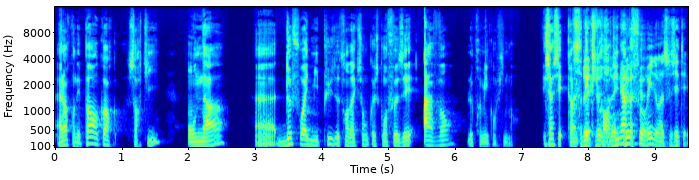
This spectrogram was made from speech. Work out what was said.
alors qu'on n'est pas encore sorti, on a euh, deux fois et demi plus de transactions que ce qu'on faisait avant le premier confinement. Et ça, c'est quand même ça doit extraordinaire. l'euphorie dans la société.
